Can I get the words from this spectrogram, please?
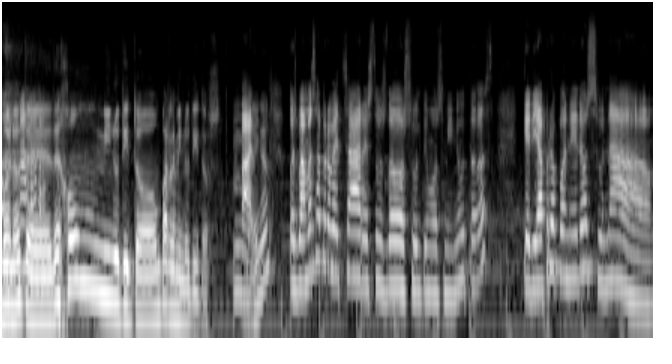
Bueno, te dejo un minutito, un par de minutitos. Vale, pues vamos a aprovechar estos dos últimos minutos. Quería proponeros una,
